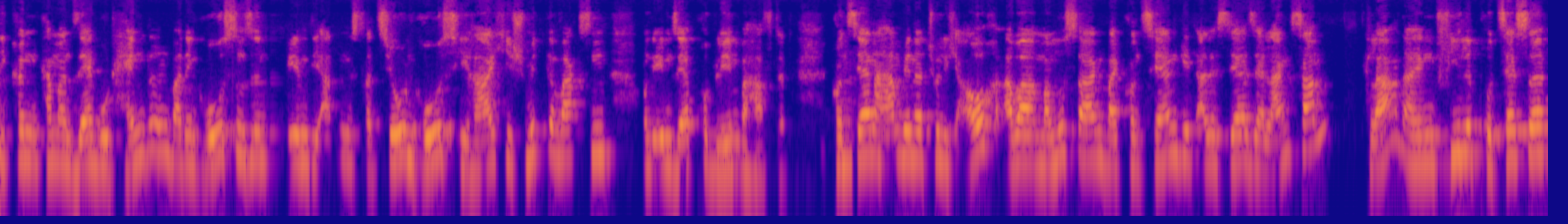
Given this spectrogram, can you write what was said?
Die können, kann man sehr gut handeln. Bei den Großen sind eben die Administration groß, hierarchisch mitgewachsen und eben sehr problembehaftet. Konzerne haben wir natürlich auch, aber man muss sagen, bei Konzernen geht alles sehr, sehr langsam. Klar, da hängen viele Prozesse,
